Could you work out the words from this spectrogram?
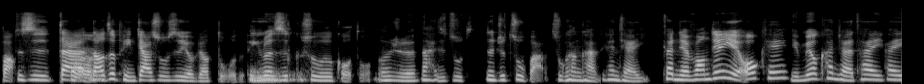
棒，就是大家，嗯。然后这评价数是有比较多的，评论是数是够多，我就觉得那还是住，那就住吧，住看看，看起来看起来房间也 OK，也没有看起来太太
